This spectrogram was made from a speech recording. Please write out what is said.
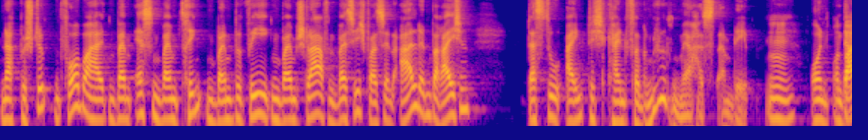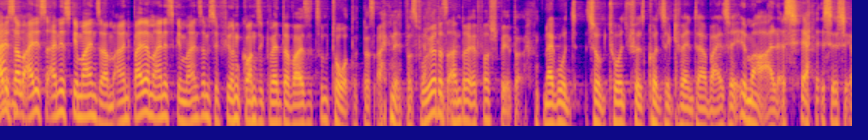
nach bestimmten Vorbehalten beim Essen, beim Trinken, beim Bewegen, beim Schlafen, weiß ich was, in allen Bereichen, dass du eigentlich kein Vergnügen mehr hast am Leben. Mhm. Und, und beides haben eines, eines gemeinsam. Beide haben eines gemeinsam, sie führen konsequenterweise zum Tod. Das eine etwas früher, das andere etwas später. Na gut, zum Tod führt konsequenterweise immer alles. Ja, es ist, ich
